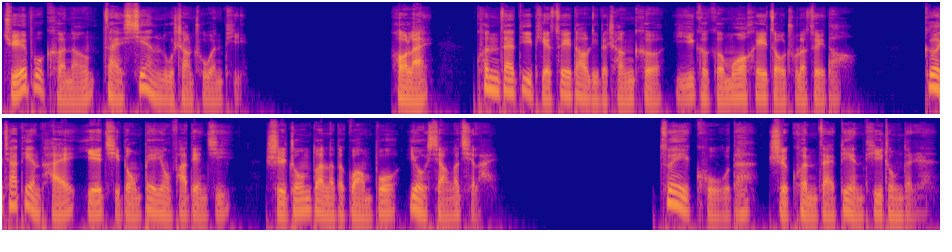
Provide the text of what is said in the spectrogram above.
绝不可能在线路上出问题。后来，困在地铁隧道里的乘客一个个摸黑走出了隧道，各家电台也启动备用发电机，使中断了的广播又响了起来。最苦的是困在电梯中的人，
